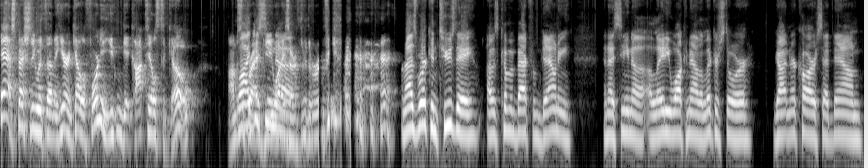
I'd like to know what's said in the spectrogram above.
Yeah, especially with um, here in California, you can get cocktails to go. I'm well, surprised DUIs uh, aren't through the roof. when I was working Tuesday, I was coming back from Downey, and I seen a, a lady walking out of the liquor store, got in her car, sat down.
